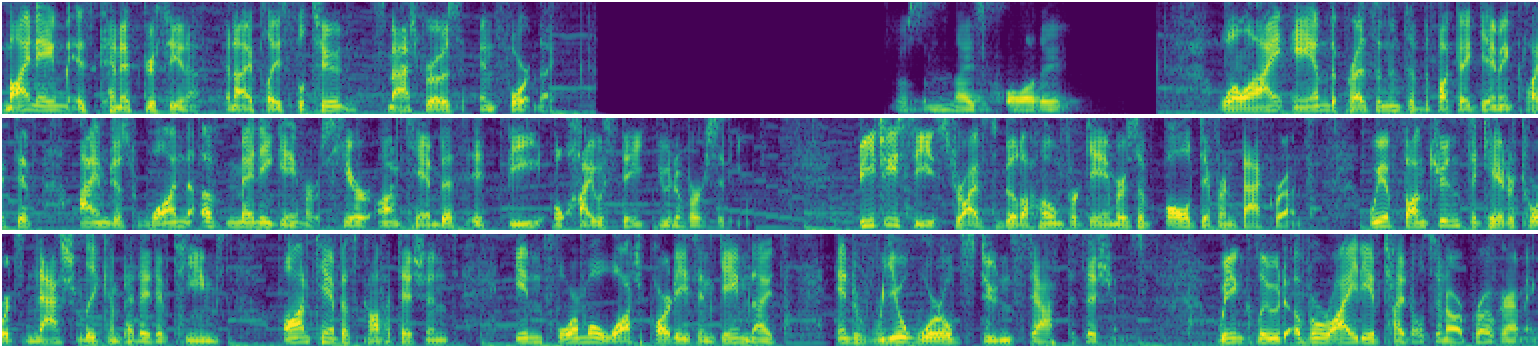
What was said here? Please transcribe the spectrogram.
My name is Kenneth Gracina, and I play Splatoon, Smash Bros, and Fortnite. With some nice quality. While I am the president of the Buckeye Gaming Collective, I'm just one of many gamers here on campus at The Ohio State University. BGC strives to build a home for gamers of all different backgrounds. We have functions to cater towards nationally competitive teams, on campus competitions, informal watch parties and game nights, and real world student staff positions. We include a variety of titles in our programming,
